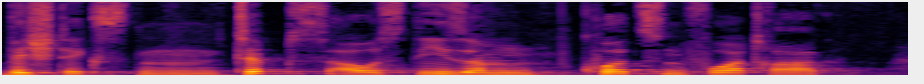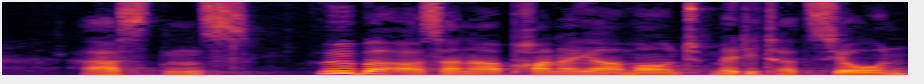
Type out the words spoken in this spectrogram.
wichtigsten Tipps aus diesem kurzen Vortrag. Erstens, über Asana, Pranayama und Meditation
